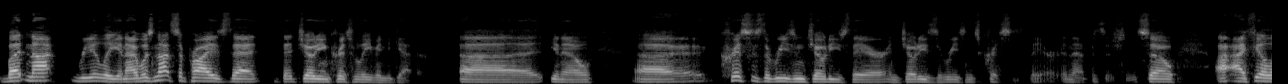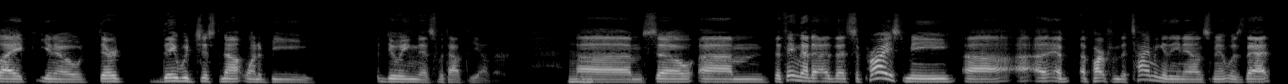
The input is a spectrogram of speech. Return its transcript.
but not really. And I was not surprised that that Jodie and Chris were leaving together. Uh, you know, uh, Chris is the reason Jodie's there, and Jodie's the reasons Chris is there in that position. So I, I feel like you know they're they would just not want to be doing this without the other. Mhm. Um, so um, the thing that uh, that surprised me, uh, uh, apart from the timing of the announcement, was that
